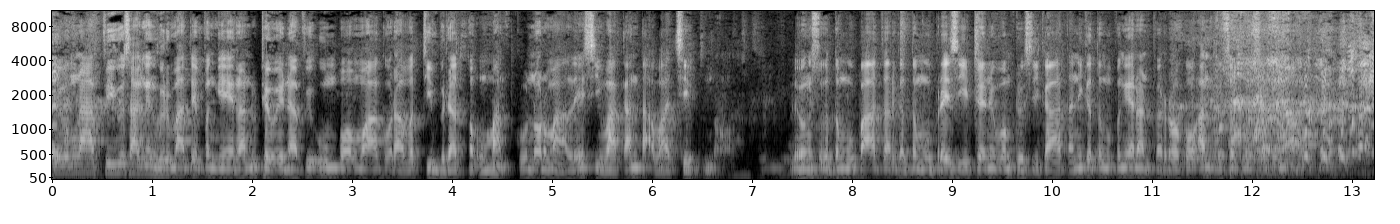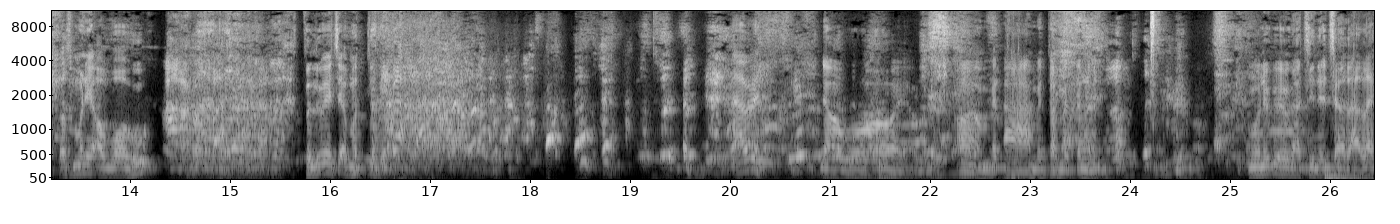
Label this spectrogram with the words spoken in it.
Yung Nabi ku saking hormati pangeran, dewe Nabi umpama aku rawat di berat umatku, normale siwakan tak wajib no. Wong ketemu pacar, ketemu presiden, wong dosi kata ini ketemu pangeran berrokokan busuk-busuk. Terus muni Allahu. Belum aja metu. Tapi ya Allah, ya Allah. Amit amit amit tenan. Ku yo ngajine jalale.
